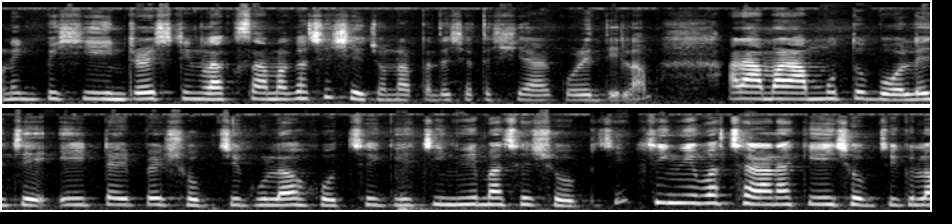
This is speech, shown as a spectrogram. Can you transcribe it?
অনেক বেশি ইন্টারেস্টিং লাগছে আমার কাছে সেই জন্য আপনাদের সাথে শেয়ার করে দিলাম। আর আমার আম্মু তো বলে যে এই টাইপের সবজিগুলো হচ্ছে গিয়ে চিংড়ি মাছের সবজি। চিংড়ি মাছ ছাড়া নাকি এই সবজিগুলো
